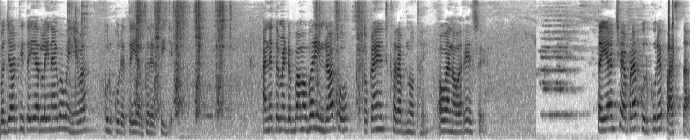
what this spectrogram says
બજારથી તૈયાર લઈને આવ્યા હોય ને એવા કુરકુરે તૈયાર ઘરે થઈ જાય. આને તમે ડબ્બામાં ભરીને રાખો તો કાંઈ જ ખરાબ ન થાય. અવાનવાર રહેશે. તૈયાર છે આપણા કુરકુરે પાસ્તા.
